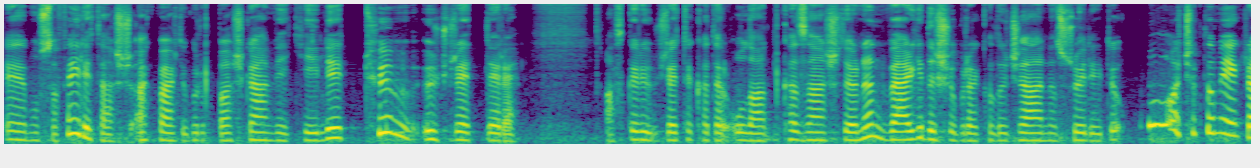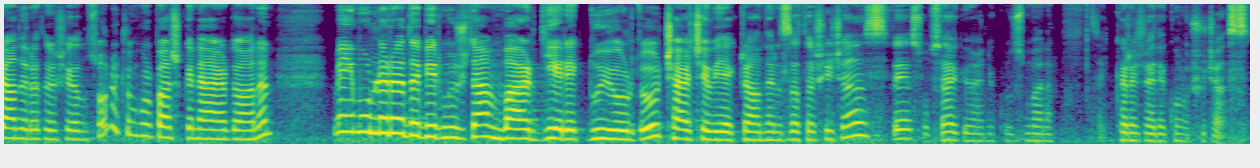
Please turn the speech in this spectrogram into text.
E, Mustafa Elitaş AK Parti Grup Başkan Vekili tüm ücretlere asgari ücrete kadar olan kazançlarının vergi dışı bırakılacağını söyledi. O açıklamayı ekranlara taşıyalım. Sonra Cumhurbaşkanı Erdoğan'ın memurlara da bir müjdem var diyerek duyurdu. Çerçeveyi ekranlarınıza taşıyacağız ve sosyal güvenlik uzmanı Sayın Karaca ile konuşacağız.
